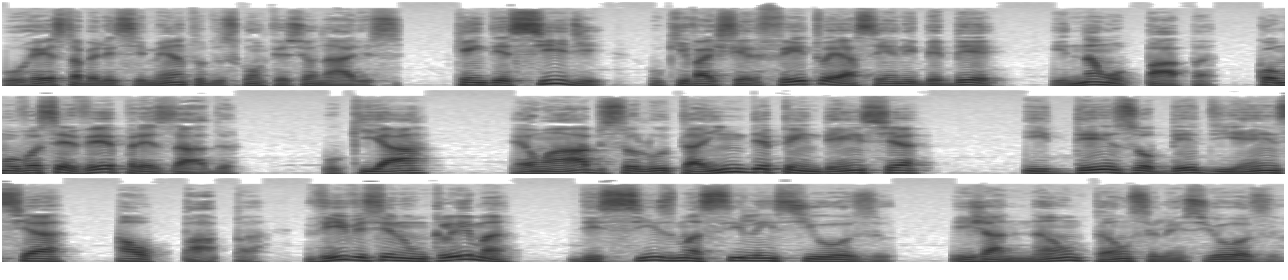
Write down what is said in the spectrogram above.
O restabelecimento dos confessionários. Quem decide o que vai ser feito é a CNBB e não o Papa. Como você vê, prezado, o que há é uma absoluta independência e desobediência ao Papa. Vive-se num clima de cisma silencioso e já não tão silencioso.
